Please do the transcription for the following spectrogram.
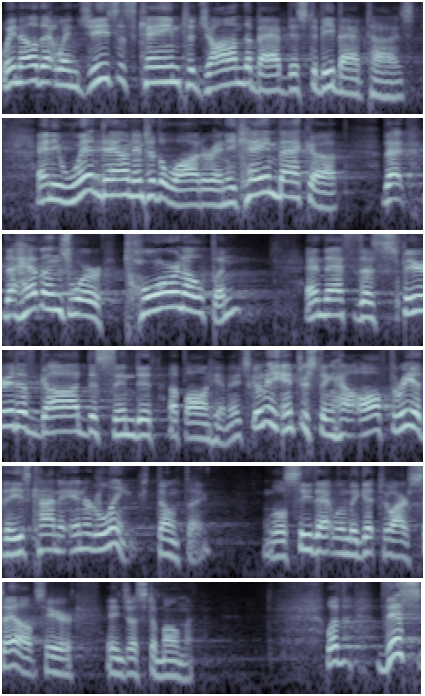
we know that when Jesus came to John the Baptist to be baptized, and he went down into the water and he came back up, that the heavens were torn open and that the Spirit of God descended upon him. And it's going to be interesting how all three of these kind of interlink, don't they? We'll see that when we get to ourselves here in just a moment. Well, this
